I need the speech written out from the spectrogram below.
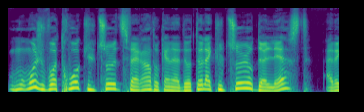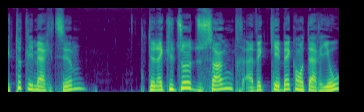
Moi, je vois trois cultures différentes au Canada. Tu as la culture de l'Est, avec toutes les maritimes. Tu as la culture du centre, avec Québec, Ontario.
